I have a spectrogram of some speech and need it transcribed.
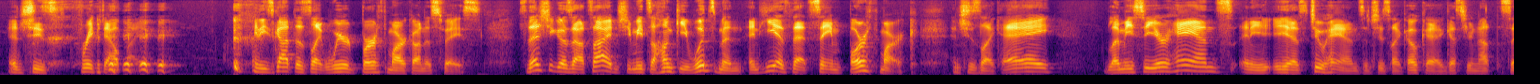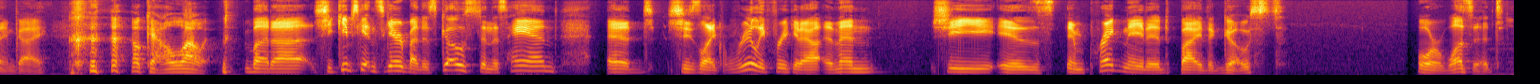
and she's freaked out by it. and he's got this like weird birthmark on his face. So then she goes outside and she meets a hunky woodsman, and he has that same birthmark. And she's like, "Hey, let me see your hands." And he, he has two hands, and she's like, "Okay, I guess you're not the same guy." Okay, I'll allow it. But uh, she keeps getting scared by this ghost and this hand, and she's like really freaking out. And then she is impregnated by the ghost, or was it?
